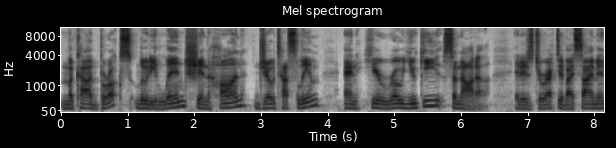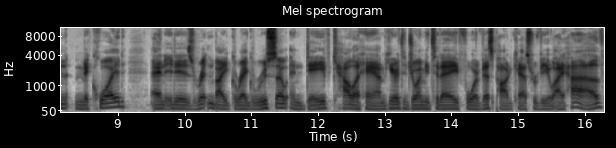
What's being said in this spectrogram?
Mehcad Brooks, Ludi Lin, Chin Han, Joe Taslim, and Hiroyuki Sanada. It is directed by Simon McQuoid and it is written by Greg Russo and Dave Callahan. Here to join me today for this podcast review, I have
